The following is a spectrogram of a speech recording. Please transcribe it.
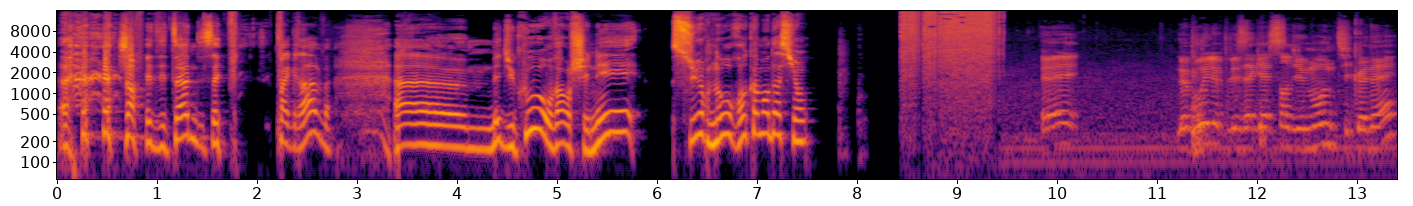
J'en fais des tonnes, c'est c'est pas grave. Euh, mais du coup, on va enchaîner sur nos recommandations. Hé Le bruit le plus agaçant du monde, tu connais?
